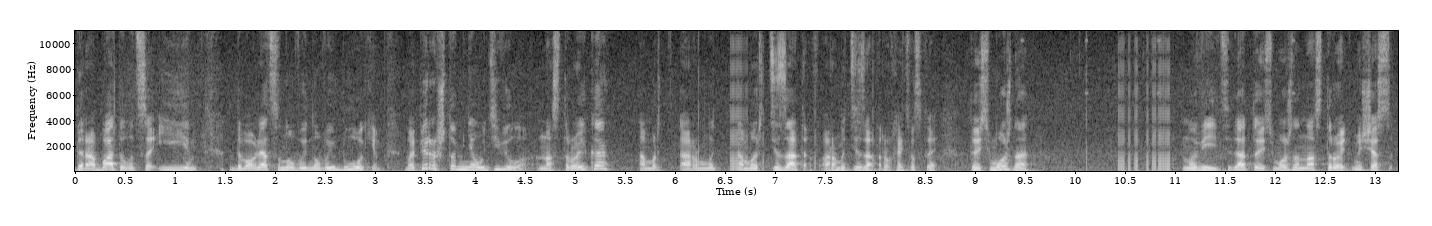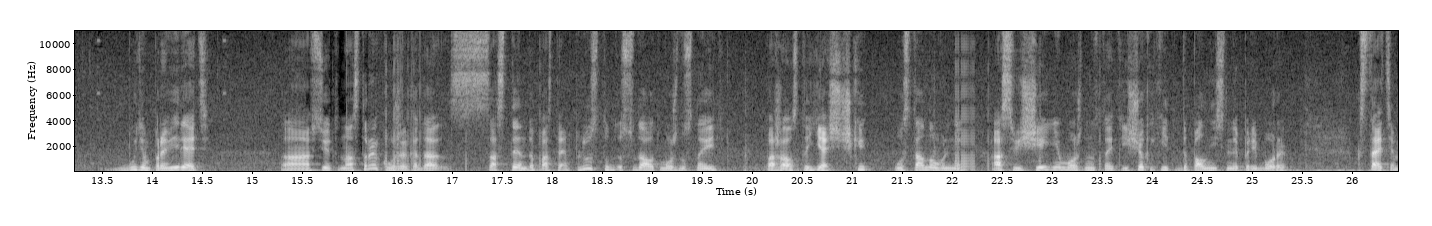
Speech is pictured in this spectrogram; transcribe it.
дорабатываться и добавляться новые новые блоки. Во-первых, что меня удивило, настройка амор арм амортизаторов, ароматизаторов, хотел сказать. То есть можно, ну видите, да, то есть можно настроить. Мы сейчас будем проверять а, всю эту настройку уже, когда со стенда поставим. Плюс туда, сюда вот можно установить, пожалуйста, ящички установлены, освещение можно установить, еще какие-то дополнительные приборы. Кстати,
